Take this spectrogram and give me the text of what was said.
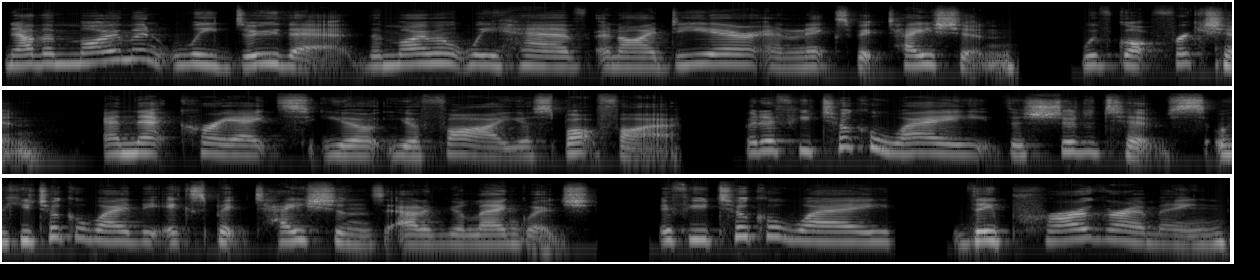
Now, the moment we do that, the moment we have an idea and an expectation, we've got friction and that creates your, your fire, your spot fire. But if you took away the shouldatives or if you took away the expectations out of your language, if you took away the programming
